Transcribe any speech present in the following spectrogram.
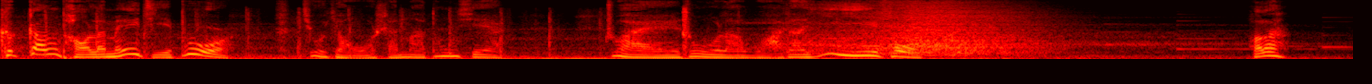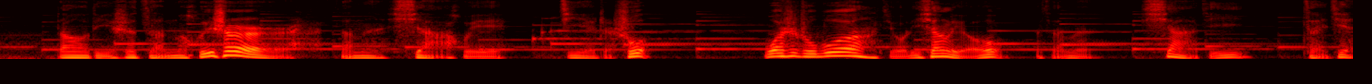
可刚跑了没几步，就有什么东西拽住了我的衣服。好了，到底是怎么回事儿？咱们下回接着说。我是主播九黎香柳，咱们下集再见。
